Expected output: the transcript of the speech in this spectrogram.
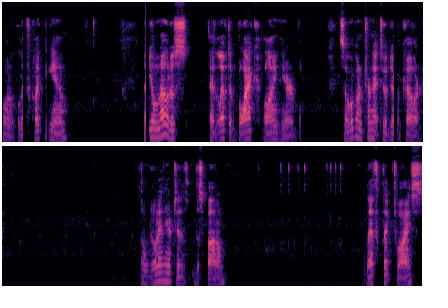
I want to left click again. Now you'll notice that left a black line here. So we're going to turn that to a different color. So go down here to this bottom. Left click twice.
